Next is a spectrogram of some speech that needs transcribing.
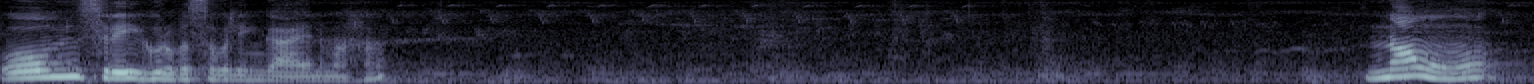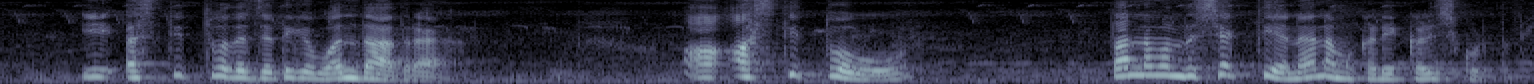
ಓಂ ಶ್ರೀ ಗುರುಬಸವಲಿಂಗಾಯ ನಮಃ ನಾವು ಈ ಅಸ್ತಿತ್ವದ ಜೊತೆಗೆ ಒಂದಾದ್ರೆ ಆ ಅಸ್ತಿತ್ವವು ತನ್ನ ಒಂದು ಶಕ್ತಿಯನ್ನು ನಮ್ಮ ಕಡೆ ಕಳಿಸಿಕೊಡ್ತದೆ.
